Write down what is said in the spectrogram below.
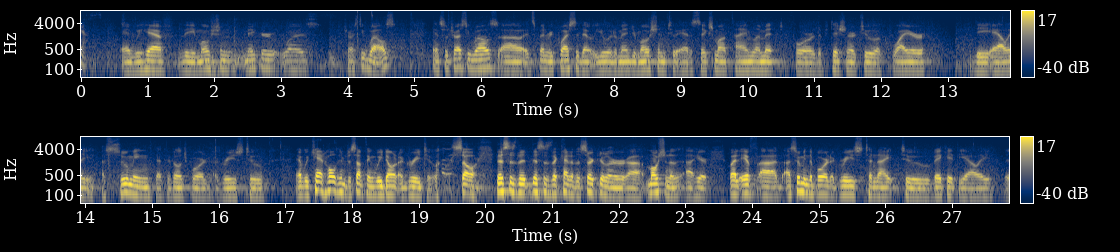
Yes. And we have, the motion maker was trustee Wells. And so trustee Wells, uh, it's been requested that you would amend your motion to add a six-month time limit for the petitioner to acquire the alley, assuming that the village board agrees to, and we can't hold him to something we don't agree to. So this is the, this is the kind of the circular uh, motion uh, here. But if, uh, assuming the board agrees tonight to vacate the alley, uh,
